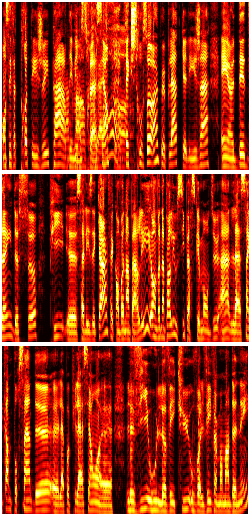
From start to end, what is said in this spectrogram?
on s'est fait protéger par, des, des menstruations. menstruations. Fait que je trouve ça un peu plate que les gens aient un dédain de ça, puis euh, ça les écœure. Fait qu'on va en parler. On va en parler aussi parce que mon Dieu, hein, la 50% de euh, la population euh, le vit ou l'a vécu ou va le vivre à un moment donné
